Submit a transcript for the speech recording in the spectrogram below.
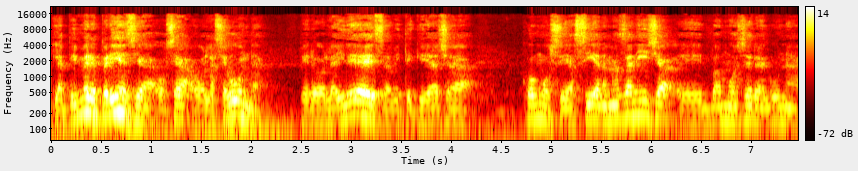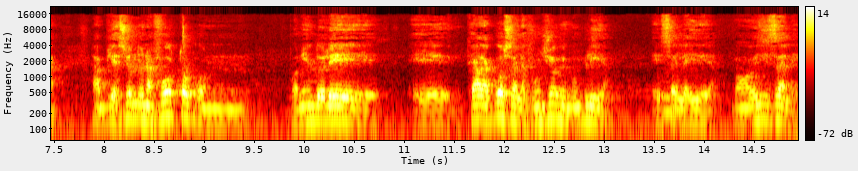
la primera experiencia, o sea, o la segunda, pero la idea es esa, ¿viste? que haya cómo se hacía la manzanilla, eh, vamos a hacer alguna ampliación de una foto con poniéndole eh, cada cosa la función que cumplía. Esa es la idea. Vamos a ver si sale.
